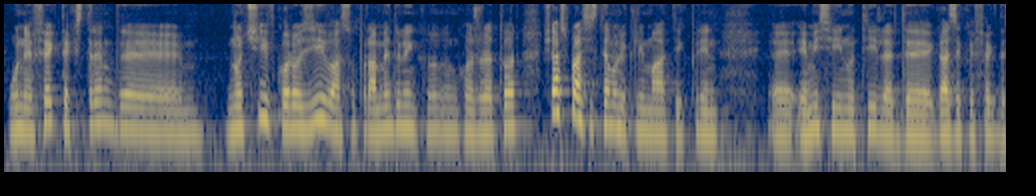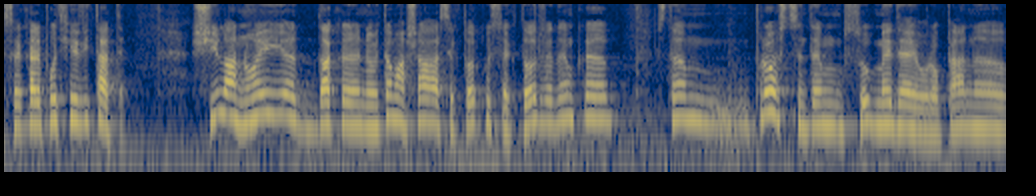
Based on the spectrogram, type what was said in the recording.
un efect extrem de nociv, coroziv asupra mediului înconjurător și asupra sistemului climatic prin emisii inutile de gaze cu efect de seră care pot fi evitate. Și la noi, dacă ne uităm așa sector cu sector, vedem că stăm prost, suntem sub media europeană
